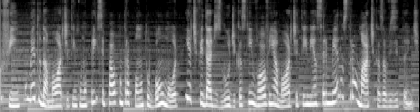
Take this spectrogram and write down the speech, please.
Por fim, o medo da morte tem como principal contraponto o bom humor e atividades lúdicas que envolvem a morte tendem a ser menos traumáticas ao visitante.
